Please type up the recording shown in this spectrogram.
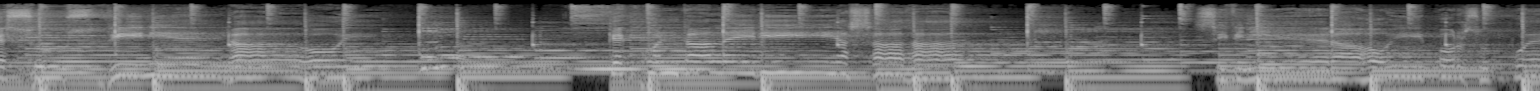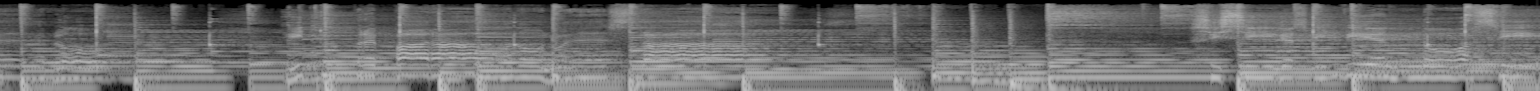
Jesús viniera hoy, ¿qué cuenta le irías a dar si viniera hoy por su pueblo y tú preparado no estás? Si sigues viviendo así,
